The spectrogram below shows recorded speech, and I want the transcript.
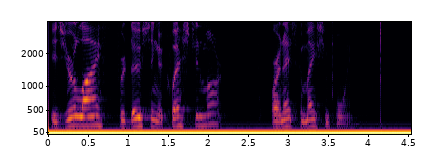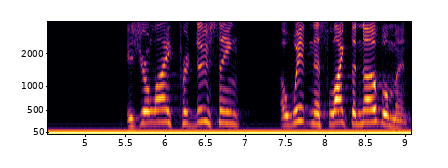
Is your life producing a question mark or an exclamation point? Is your life producing a witness like the nobleman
